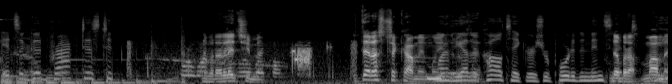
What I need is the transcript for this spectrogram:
It's a good practice to Dobra, lecimy. I teraz czekamy, moi drodzy. Dobra, mamy.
